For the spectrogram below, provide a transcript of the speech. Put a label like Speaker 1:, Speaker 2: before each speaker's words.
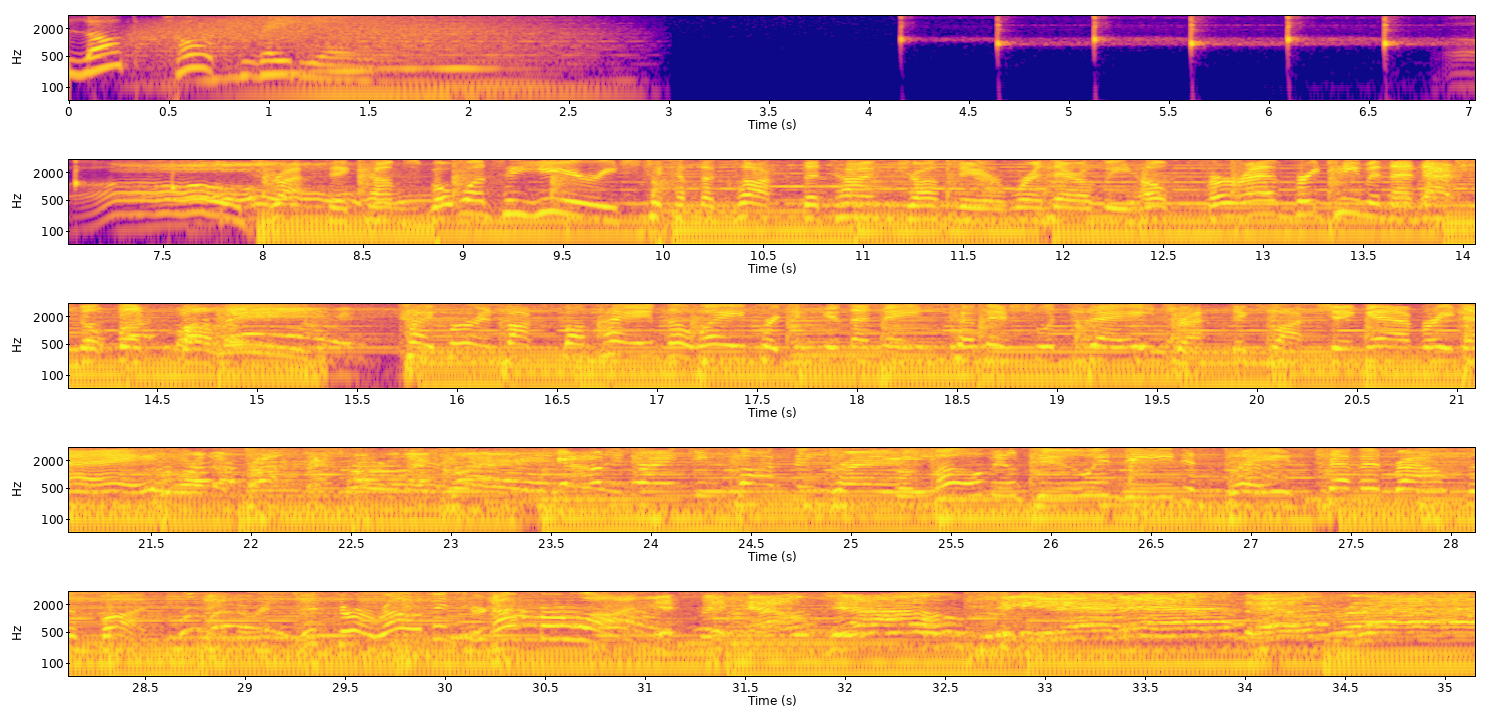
Speaker 1: Blog Talk Radio.
Speaker 2: Oh, draft day comes but once a year. Each tick of the clock, the time draws near when there'll be hope for every team in the National Football League. Kiper and Boxbaum pave the way, predicting the names Kamish would say. Draftix watching every day.
Speaker 3: Who are the prospects where they play?
Speaker 2: Scouting rankings, box and trade. From mobile to Indy displays, seven rounds of fun. Whether it's Mr. Irrelevant or number one.
Speaker 3: It's the countdown to the NFL Draft.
